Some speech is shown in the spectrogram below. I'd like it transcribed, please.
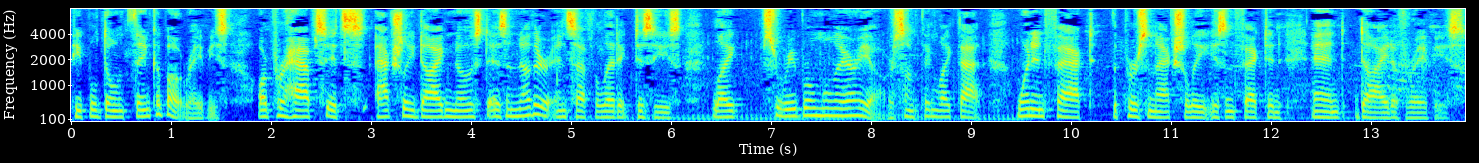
people don't think about rabies, or perhaps it's actually diagnosed as another encephalitic disease like cerebral malaria or something like that, when in fact, the person actually is infected and died of rabies.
